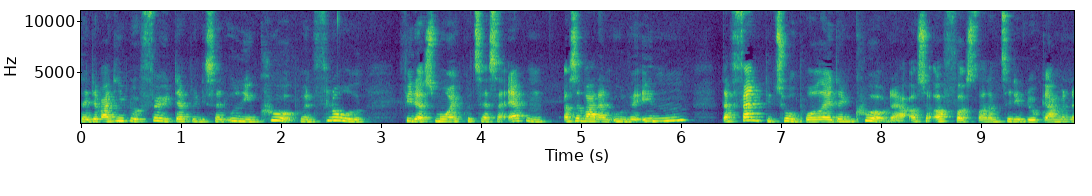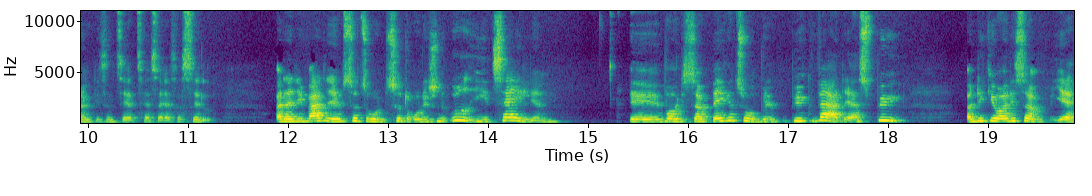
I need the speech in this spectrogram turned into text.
da det var, de blev født, der blev de sat ud i en kur på en flod, fordi deres mor ikke kunne tage sig af dem. Og så var der en ulveinde, der fandt de to brødre i den kurv der, og så opfostrede dem til de blev gamle nok ligesom til at tage sig af sig selv. Og da de var det, så drog, så drog de sådan ud i Italien, øh, hvor de så begge to ville bygge hver deres by. Og det gjorde de så, ja,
